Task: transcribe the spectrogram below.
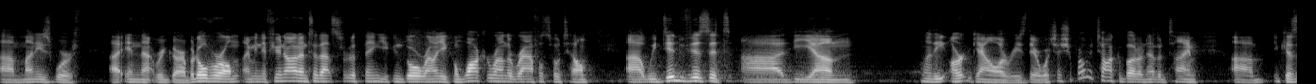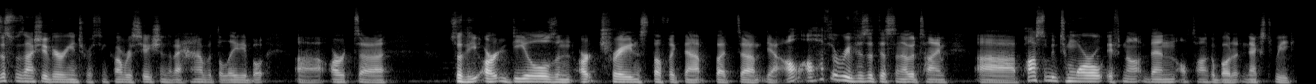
uh, money's worth uh, in that regard. But overall, I mean, if you're not into that sort of thing, you can go around, you can walk around the Raffles Hotel. Uh, we did visit uh, the um, one of the art galleries there, which I should probably talk about another time because this was actually a very interesting conversation that I had with the lady about uh, art uh, so the art deals and art trade and stuff like that. But um, yeah, I'll, I'll, have to revisit this another time, uh, possibly tomorrow. If not, then I'll talk about it next week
